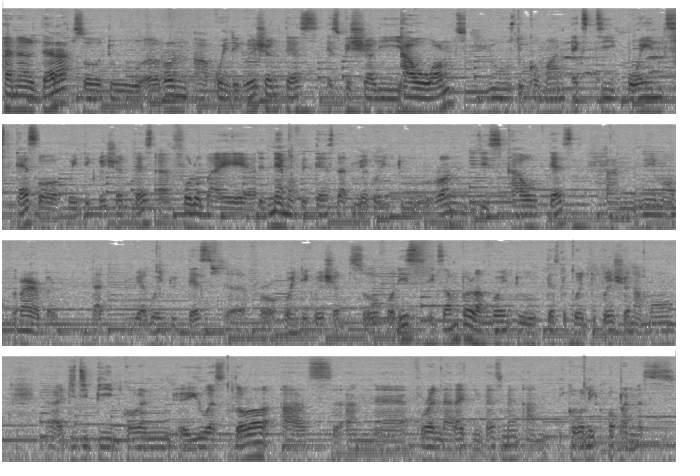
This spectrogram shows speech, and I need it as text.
panel data so to uh, run our co-integration test especially Kao ones we use the command xt point test for co-integration test uh, followed by uh, the name of the test that we are going to run which is Kao test and name of variable that we are going to test uh, for co-integration. So for this example i'm going to test the co-integration among uh, GDP in current US uh, dollar as an foreign direct investment and economic openness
